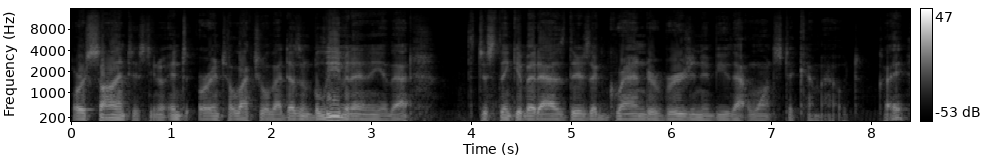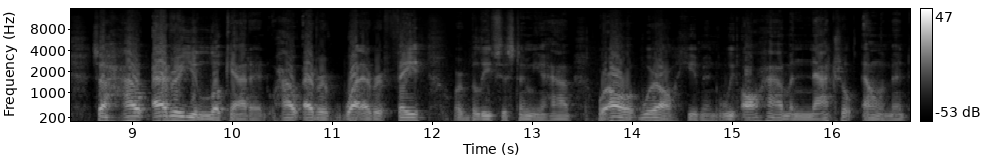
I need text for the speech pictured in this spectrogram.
or a scientist, you know, or intellectual that doesn't believe in any of that, just think of it as there's a grander version of you that wants to come out. Okay? So however you look at it, however whatever faith or belief system you have, we're all we're all human. We all have a natural element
